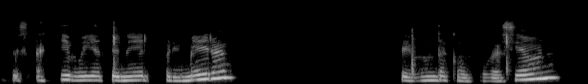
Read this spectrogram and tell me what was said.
Entonces aquí voy a tener primera, segunda conjugación.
